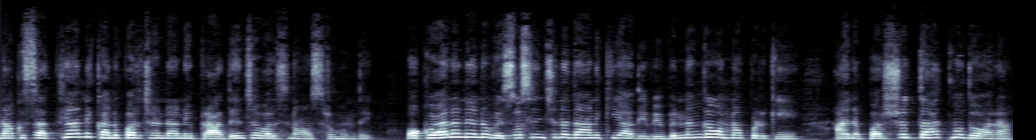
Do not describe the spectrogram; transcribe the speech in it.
నాకు సత్యాన్ని కనుపరచండి అని ప్రార్థించవలసిన అవసరం ఉంది. ఒకవేళ నేను విశ్వసించిన దానికి అది విభిన్నంగా ఉన్నప్పటికీ ఆయన పరిశుద్ధాత్మ ద్వారా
